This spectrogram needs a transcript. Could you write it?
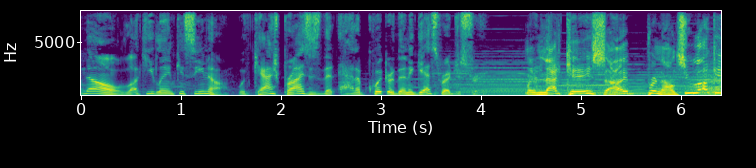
No, Lucky Land Casino, with cash prizes that add up quicker than a guest registry. In that case, I pronounce you lucky.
